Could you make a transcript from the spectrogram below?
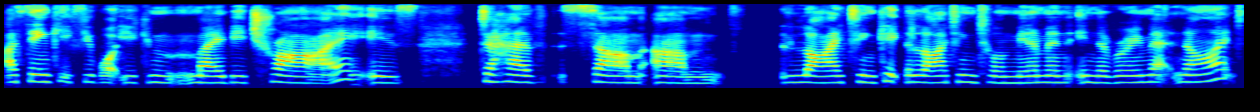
I think if you what you can maybe try is to have some um, lighting, keep the lighting to a minimum in the room at night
